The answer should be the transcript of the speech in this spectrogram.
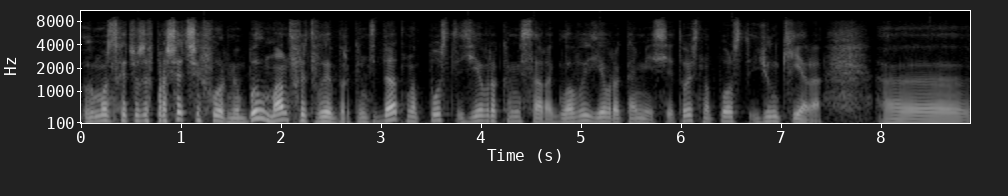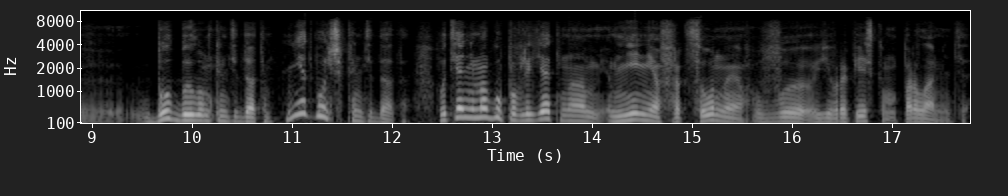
можно сказать, уже в прошедшей форме был Манфред Вебер, кандидат на пост еврокомиссара, главы Еврокомиссии, то есть на пост Юнкера. Э, был, был он кандидатом. Нет больше кандидата. Вот я не могу повлиять на мнение фракционное в Европейском парламенте.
